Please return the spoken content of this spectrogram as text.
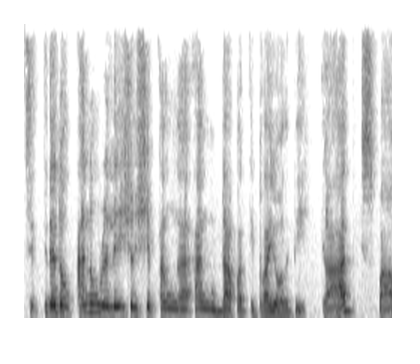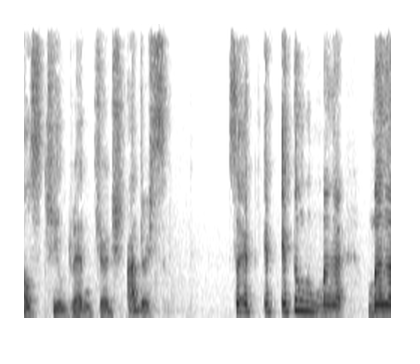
tinanong anong relationship ang, uh, ang dapat i-priority? God, spouse, children, church, others. So et, et, itong mga mga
